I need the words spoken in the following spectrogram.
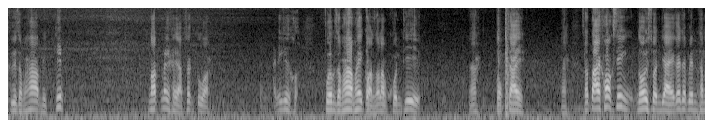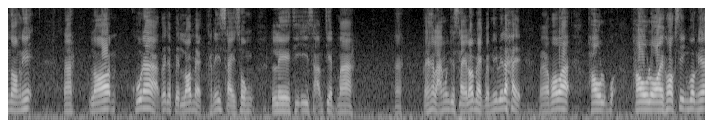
คือสภาพนี่กิ๊บน็อตไม่ขยับสักตัว อันนี้คือเฟิร์มสภาพให้ก่อนสำหรับคนที่นะ ตกใจนะสไตล์คอกซิ่ง โดยส่วนใหญ่ก็จะเป็นทำนองนี้นะล้อคู่หน้าก็จะเป็นล้อแม็กคันนี้ใส่ทรงเลทีอีสามเจ็ดมานะแต่ข้างหลังมันจะใส่ล้อแม็กแบบนี้ไม่ได้นะเพราะว่าเพาเพาลอยคอกซิ่งพวกนี้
